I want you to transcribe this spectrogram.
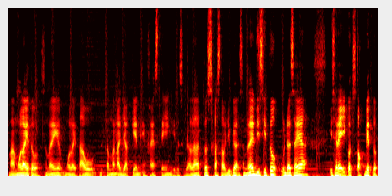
Nah mulai tuh sebenarnya mulai tahu teman ajakin investing gitu segala terus kasih tahu juga sebenarnya di situ udah saya istilahnya ikut Stockbit tuh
